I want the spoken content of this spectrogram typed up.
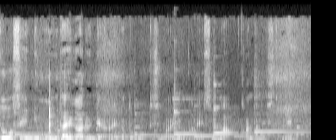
動線に問題があるんではないかと思ってしまうようなねそんな感じでしたね。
